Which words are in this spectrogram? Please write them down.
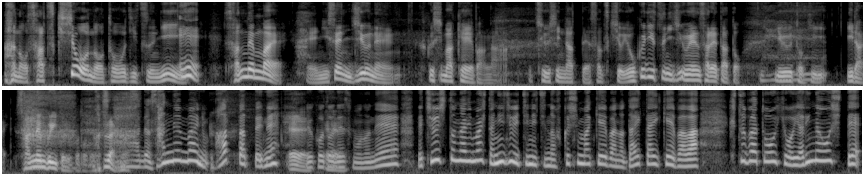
あの皐月賞の当日に3年前、ええ、2010年福島競馬が中止になって皐月賞翌日に順延されたという時以来3年ぶりということでございます。あでも3年前にあったってね、ええ、いうことですものね。で中止となりました21日の福島競馬の代替競馬は出馬投票をやり直して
